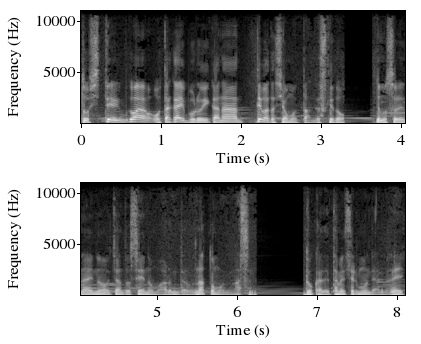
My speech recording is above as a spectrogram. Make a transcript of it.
としてはお高い部類かなって私は思ったんですけど。でもそれなりのちゃんと性能もあるんだろうなと思います。どっかで試せるもんであればね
